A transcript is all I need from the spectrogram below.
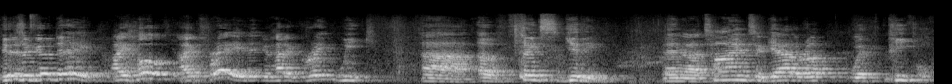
It is a good day. I hope, I pray that you had a great week uh, of Thanksgiving and uh, time to gather up with people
